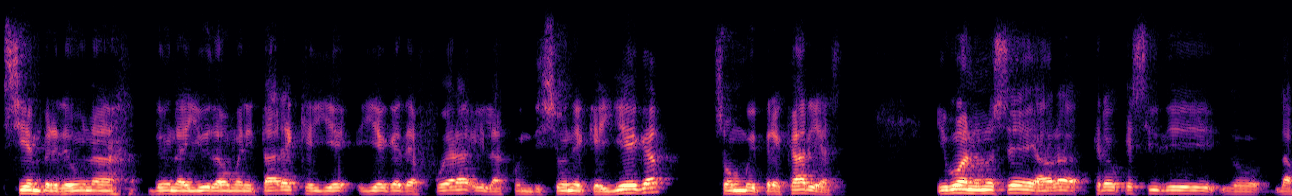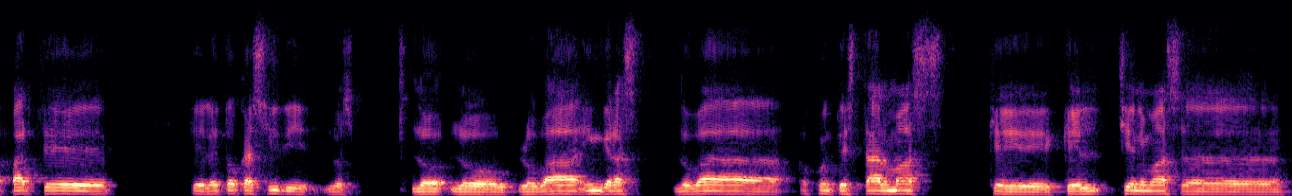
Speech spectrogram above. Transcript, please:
siempre de una, de una ayuda humanitaria que llegue de afuera y las condiciones que llega son muy precarias. Y bueno, no sé, ahora creo que sí la parte que le toca a Sidi lo, lo, lo, va a lo va a contestar más, que, que él tiene más, uh,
